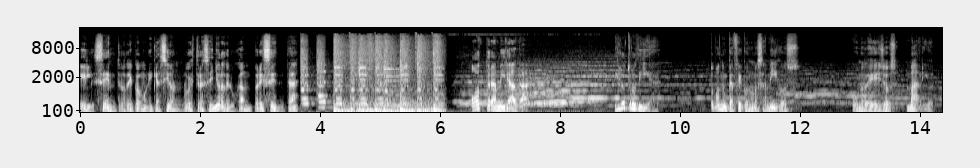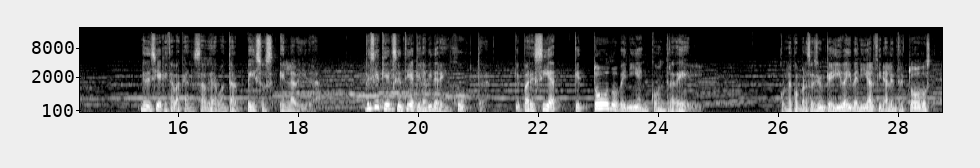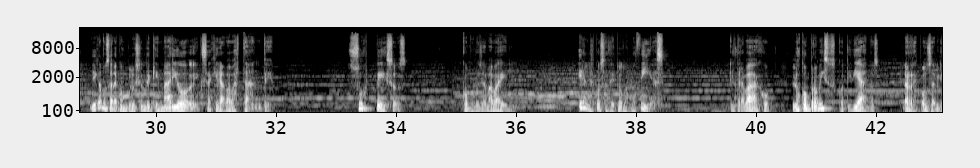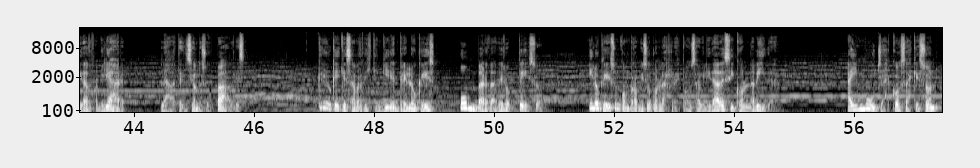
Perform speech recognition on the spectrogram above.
El Centro de Comunicación Nuestra Señora de Luján presenta Otra Mirada. El otro día, tomando un café con unos amigos, uno de ellos, Mario, me decía que estaba cansado de aguantar pesos en la vida. Decía que él sentía que la vida era injusta, que parecía que todo venía en contra de él. Con la conversación que iba y venía al final entre todos, llegamos a la conclusión de que Mario exageraba bastante. Sus pesos, como lo llamaba él, eran las cosas de todos los días. El trabajo, los compromisos cotidianos, la responsabilidad familiar, la atención de sus padres. Creo que hay que saber distinguir entre lo que es un verdadero peso y lo que es un compromiso con las responsabilidades y con la vida. Hay muchas cosas que son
